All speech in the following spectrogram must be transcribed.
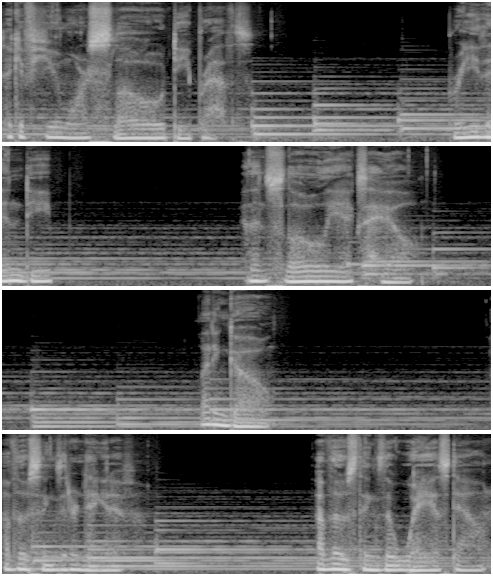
take a few more slow, deep breaths. Breathe in deep and then slowly exhale, letting go of those things that are negative of those things that weigh us down.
